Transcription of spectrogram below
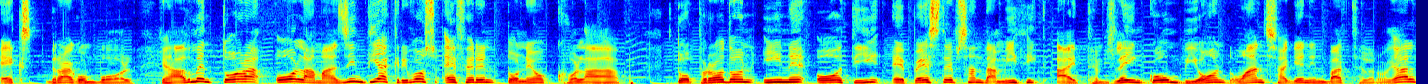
X Dragon Ball και θα δούμε τώρα όλα μαζί τι ακριβώς έφερε το νέο collab. Το πρώτο είναι ότι επέστρεψαν τα Mythic Items. Λέει Go Beyond once again in Battle Royale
